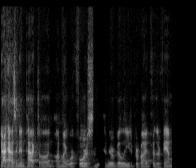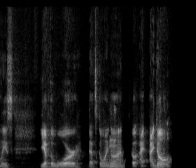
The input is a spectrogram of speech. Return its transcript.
that has an impact on on my workforce mm-hmm. and, and, their ability to provide for their families you have the war that's going mm-hmm. on so I, I don't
